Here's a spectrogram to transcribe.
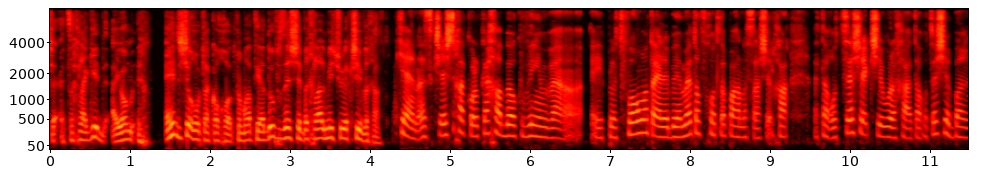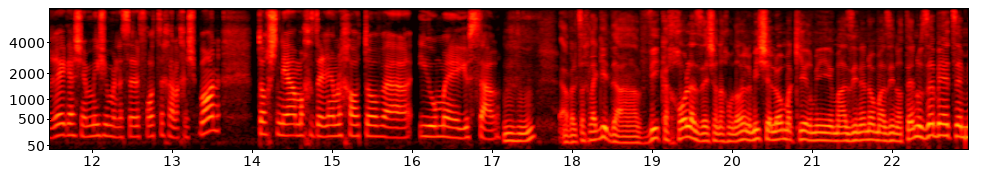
ש... צריך להגיד, היום אין שירות לקוחות, כלומר תעדוף זה שבכלל מישהו יקשיב לך. כן, אז כשיש לך כל כך הרבה עוקבים והפלטפורמות האלה באמת הופכות לפרנסה שלך, אתה רוצה שיקשיבו לך, אתה רוצה שברגע שמישהו מנסה לפרוץ לך לחשבון, תוך שנייה מחזירים לך אותו והאיום אה, יוסר. מהמם. אבל צריך להגיד, ה-V כחול הזה שאנחנו מדברים, למי שלא מכיר ממאזיננו או מאזינותינו, זה בעצם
